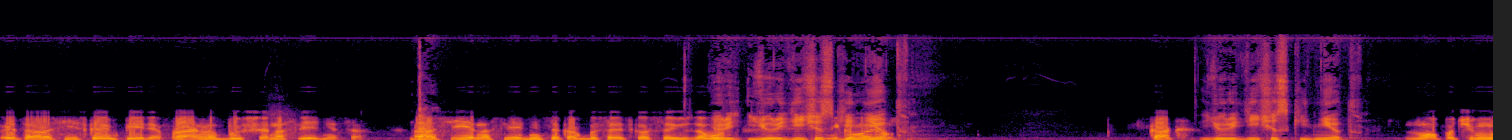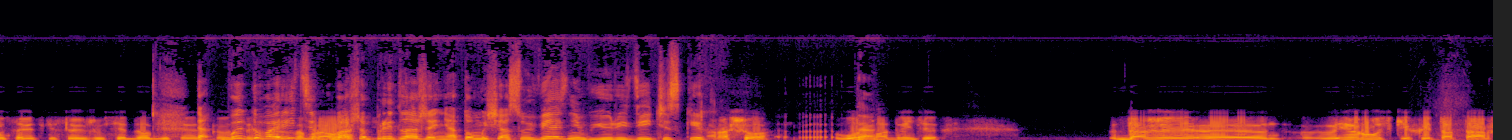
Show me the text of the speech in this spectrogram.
это Российская империя, правильно? Бывшая наследница. Да. Россия – наследница как бы Советского Союза. Вот Юри- юридически не говорю- нет. как? Юридически нет. Ну а почему Советский Союз же все долги Советского Так, вы Союза говорите забрал, ваше предложение, а то мы сейчас увязнем в юридических... Хорошо. Вот Да. смотрите, даже э, и русских, и татар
